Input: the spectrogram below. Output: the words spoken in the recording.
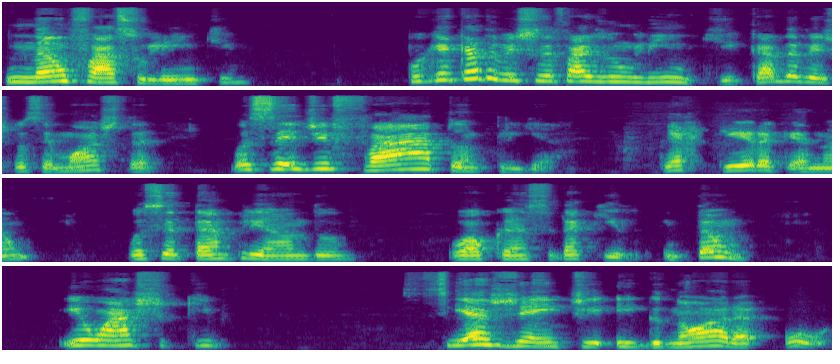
não faço link, porque cada vez que você faz um link, cada vez que você mostra, você de fato amplia. Quer queira, quer não, você está ampliando o alcance daquilo. Então, eu acho que se a gente ignora, o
